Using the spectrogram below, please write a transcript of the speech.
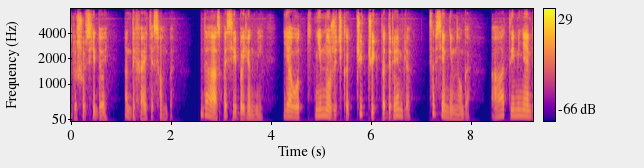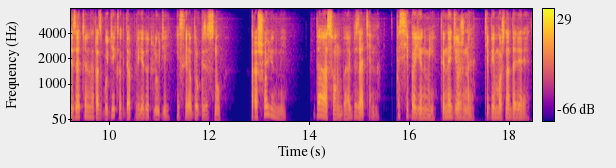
решу с едой. Отдыхайте, Сонбе. Да, спасибо, Юнми. Я вот немножечко, чуть-чуть подремлю. Совсем немного. А ты меня обязательно разбуди, когда приедут люди, если я вдруг засну. Хорошо, Юнми? Да, Сонбе, обязательно. Спасибо, Юнми, ты надежная, тебе можно доверять.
